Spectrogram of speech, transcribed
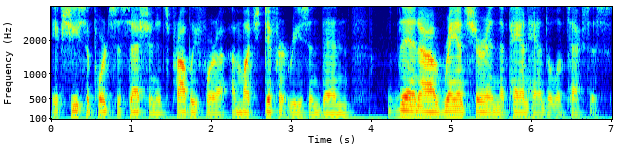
if she supports secession, it's probably for a, a much different reason than than a rancher in the panhandle of Texas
